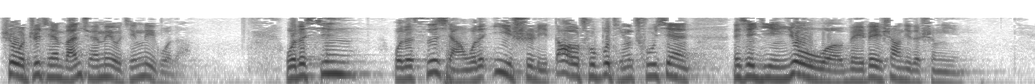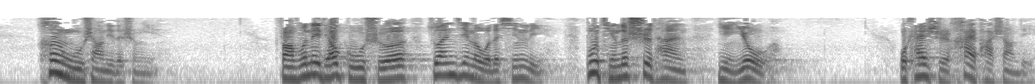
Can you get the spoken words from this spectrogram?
是我之前完全没有经历过的。我的心、我的思想、我的意识里，到处不停出现那些引诱我违背上帝的声音，恨恶上帝的声音。仿佛那条古蛇钻进了我的心里，不停的试探、引诱我。我开始害怕上帝，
